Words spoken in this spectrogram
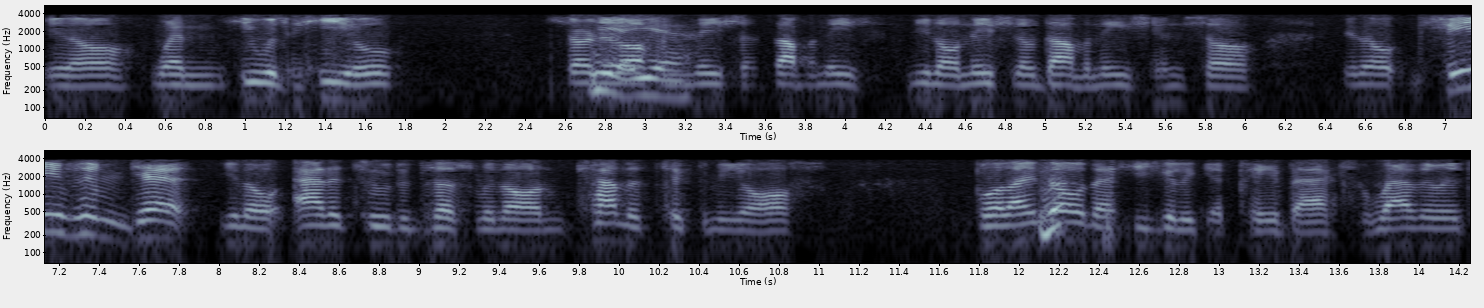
You know when he was a heel, started Yeah, off yeah. in Nation of Domination. You know, Nation of Domination. So, you know, seeing him get you know attitude adjustment on kind of ticked me off. But I know that he's gonna get payback. Rather it's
